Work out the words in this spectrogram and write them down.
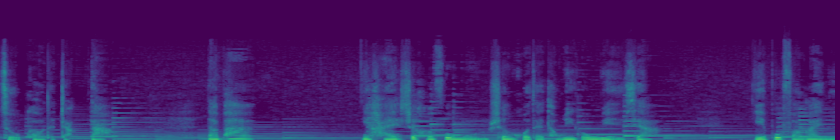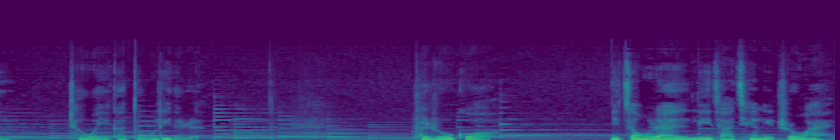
足够的长大，哪怕你还是和父母生活在同一个屋檐下，也不妨碍你成为一个独立的人。可如果你纵然离家千里之外，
